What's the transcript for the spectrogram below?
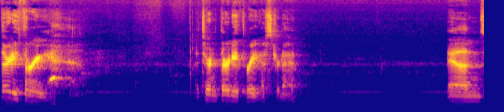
33. I turned 33 yesterday. And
